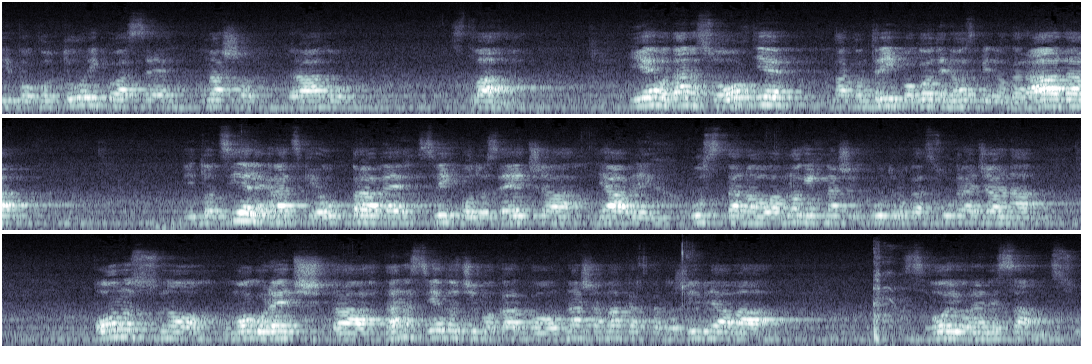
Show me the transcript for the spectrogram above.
i po kulturi koja se u našom gradu stvara. I evo danas ovdje, nakon tri i pol godine ozbiljnog rada, i to cijele gradske uprave, svih poduzeća, javnih ustanova, mnogih naših udruga, sugrađana, ponosno mogu reći da danas svjedočimo kako naša Makarska doživljava svoju renesansu.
